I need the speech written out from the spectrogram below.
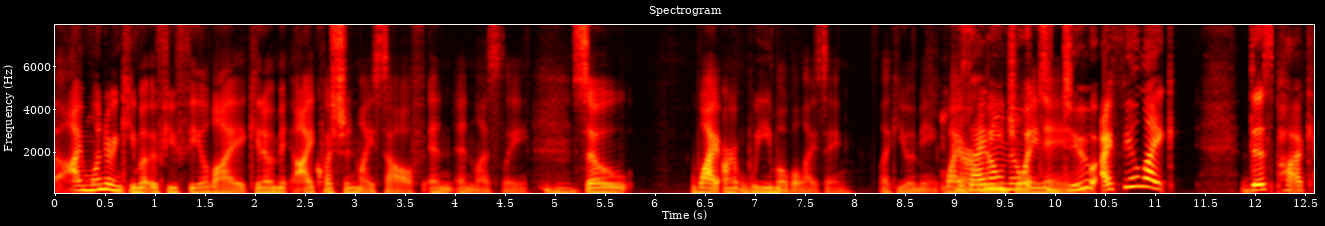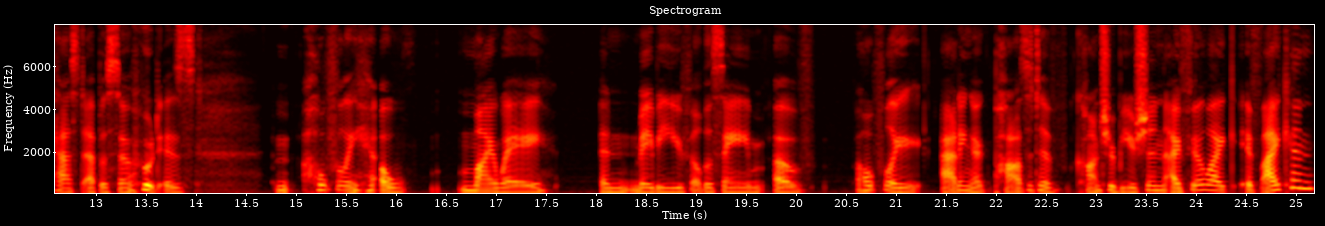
I'm wondering, Kimo, if you feel like you know, I question myself and and Leslie. Mm-hmm. So why aren't we mobilizing like you and me? Why aren't I don't we know joining? what to do. I feel like this podcast episode is hopefully a my way, and maybe you feel the same of hopefully adding a positive contribution. I feel like if I can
